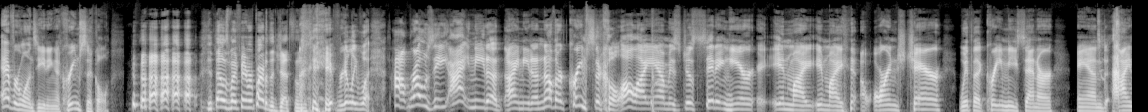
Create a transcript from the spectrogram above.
Everyone's eating a creamsicle. that was my favorite part of the Jetsons. it really was. Uh, Rosie, I need a I need another creamsicle. All I am is just sitting here in my in my orange chair with a creamy center, and I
